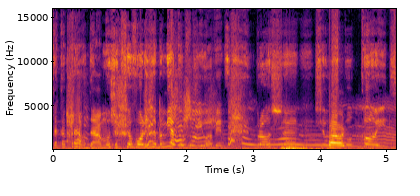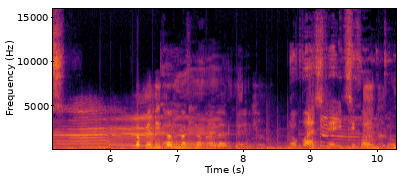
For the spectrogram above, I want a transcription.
Taka prawda, może kto woli, żebym ja to mówiła, więc proszę się Tak. uspokoić. Papielica zna Kio najlepiej. No właśnie, i cicho mi tu.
